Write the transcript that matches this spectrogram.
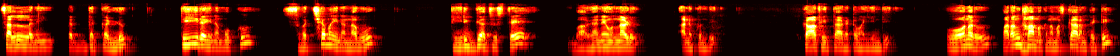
చల్లని పెద్ద కళ్ళు తీరైన ముక్కు స్వచ్ఛమైన నవ్వు తీరిగ్గా చూస్తే బాగానే ఉన్నాడు అనుకుంది. కాఫీ తాగటం అయ్యింది. ఓనరు పరంధామకు నమస్కారం పెట్టి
